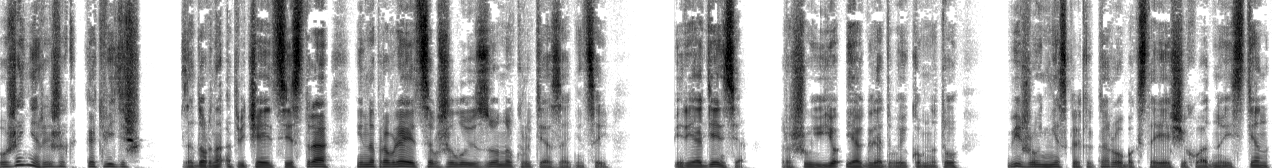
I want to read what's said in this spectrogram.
Уже не Рыжик, как видишь. Задорно отвечает сестра и направляется в жилую зону, крутя задницей. «Переоденься», — прошу ее и оглядываю комнату. Вижу несколько коробок, стоящих у одной из стен.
